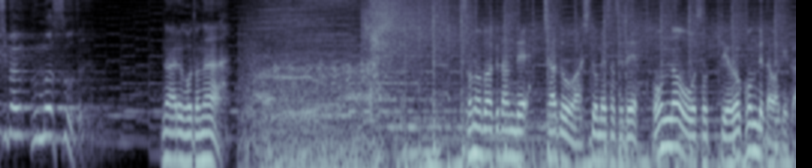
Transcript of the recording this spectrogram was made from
一番うまそうだ。なるほどな。その爆弾でチャドを足止めさせて女を襲って喜んでたわけか。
